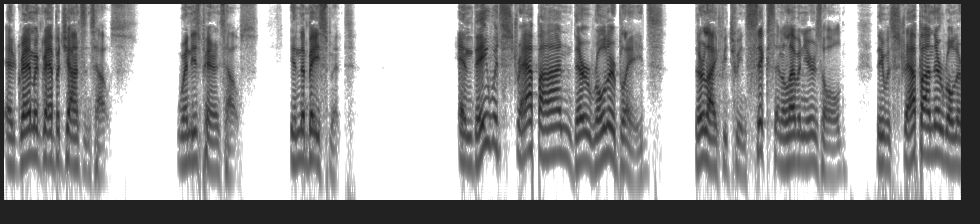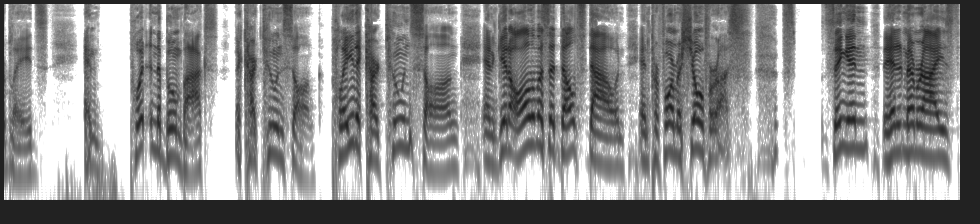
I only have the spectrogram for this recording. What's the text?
at Grandma and Grandpa Johnson's house, Wendy's parents' house, in the basement. And they would strap on their rollerblades. They're like between six and 11 years old they would strap on their rollerblades and put in the boombox the cartoon song, play the cartoon song, and get all of us adults down and perform a show for us. Singing, they had it memorized,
